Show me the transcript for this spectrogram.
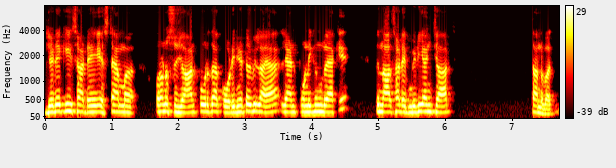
ਜਿਹੜੇ ਕਿ ਸਾਡੇ ਇਸ ਟਾਈਮ ਉਹਨਾਂ ਨੂੰ ਸੁਜਾਨਪੁਰ ਦਾ ਕੋਆਰਡੀਨੇਟਰ ਵੀ ਲਾਇਆ ਲੈਂਡ ਪੂਲਿੰਗ ਨੂੰ ਲੈ ਕੇ। ਤੇ ਨਾਲ ਸਾਡੇ ਮੀਡੀਆ ਇੰਚਾਰਜ, ਧੰਨਵਾਦ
